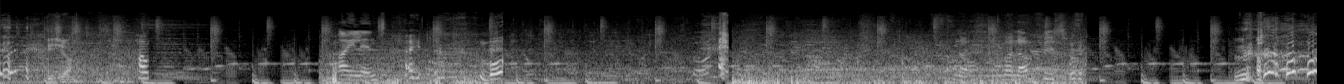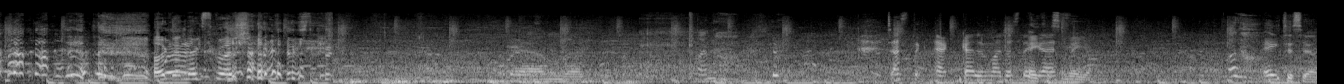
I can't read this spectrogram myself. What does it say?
Iġa. Island. No, ma nafx. Okay, next question. Just a kelma, just a Ejt guess. isemija. Ejt isem.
